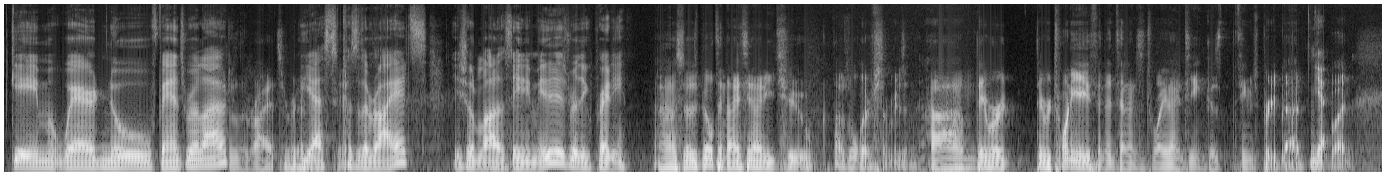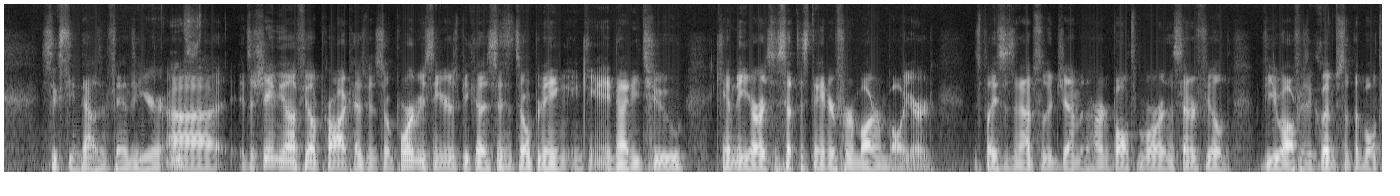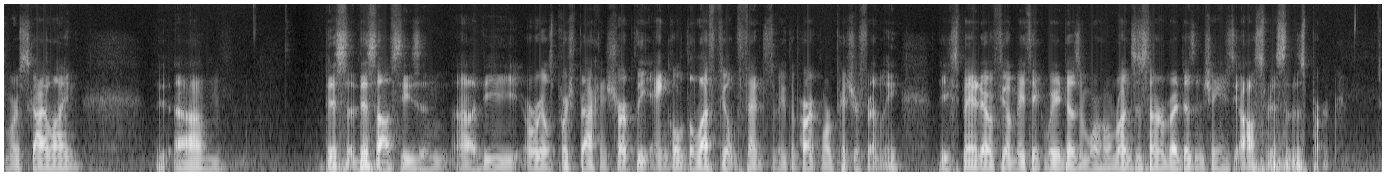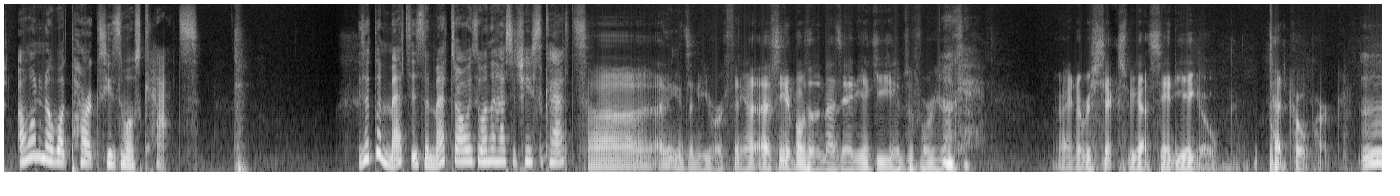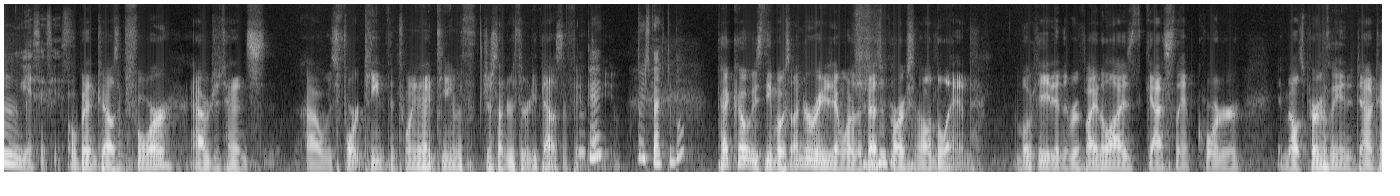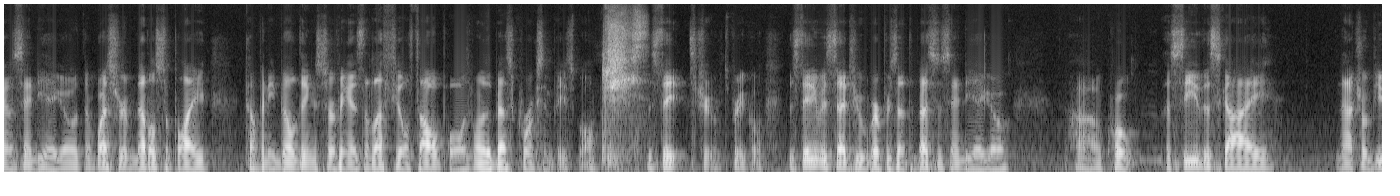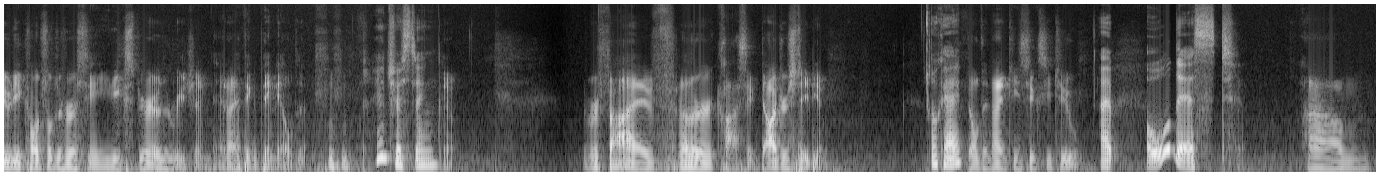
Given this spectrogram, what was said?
game where no fans were allowed. because of the riots or whatever. Yes, Yeah. because of the riots. They showed a lot of the stadium. It is really pretty. Uh, so it was built in 1992. I was older for some reason. Um, they were they were 28th in attendance in 2019 because the team's pretty bad. Yeah. But 16,000 fans a year. Uh, it's a shame the on-field product has been so poor in recent years because since its opening in, in 92, Camden Yards has set the standard for a modern ball yard. This place is an absolute gem in the heart of Baltimore. The center field view offers a glimpse of the Baltimore skyline. Um, this this offseason, uh, the Orioles pushed back and sharply angled the left field fence to make the park more pitcher friendly. The expanded outfield may take away a dozen more home runs this summer, but it doesn't change the awesomeness of this park. I want to know what park sees the most cats. Is it the Mets? Is the Mets always the one that has to chase the cats? Uh, I think it's a New York thing. I, I've seen it both on the Mets and Yankee games before. Yeah. Okay. All right, number six, we got San Diego Petco Park. Mm, yes, yes, yes. Opened in 2004. Average attendance uh, was 14th in 2019 with just under 30,000 fans. Okay. Respectable. Petco is the most underrated and one of the best parks in all the land. Located in the revitalized Gaslamp Quarter, it melts perfectly into downtown San Diego. The Western Metal Supply Company building, serving as the left field foul pole, is one of the best quirks in baseball. The state, it's true, it's pretty cool. The stadium is said to represent the best of San Diego. Uh, quote: the sea, the sky, natural beauty, cultural diversity, and unique spirit of the region. And I think they nailed it. Interesting. Number five, another classic, Dodger Stadium, Okay. built in 1962. Uh, oldest. Um,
